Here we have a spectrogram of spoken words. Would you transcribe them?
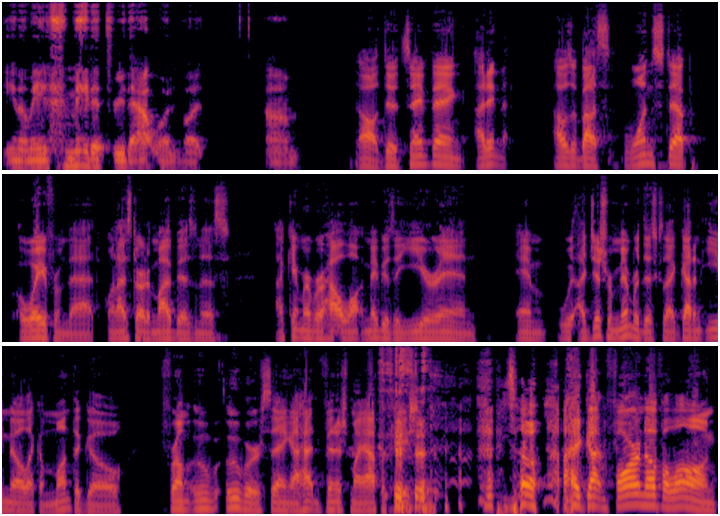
you know made made it through that one but um oh dude same thing i didn't i was about one step away from that when i started my business I can't remember how long, maybe it was a year in. And we, I just remembered this because I got an email like a month ago from Uber saying I hadn't finished my application. so I had gotten far enough along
